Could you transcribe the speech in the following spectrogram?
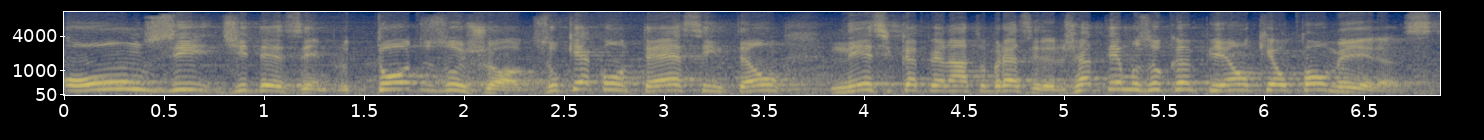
11 de dezembro, todos os jogos. O que acontece então nesse Campeonato Brasileiro? Já temos o campeão que é o Palmeiras.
